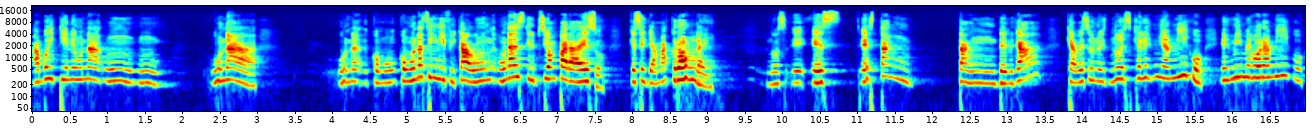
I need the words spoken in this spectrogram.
Amway tiene una, una, una, como, como una significado, una descripción para eso, que se llama crossline. E, es, es tan, tan delgada que a veces uno dice, no, es que él es mi amigo, es mi mejor amigo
